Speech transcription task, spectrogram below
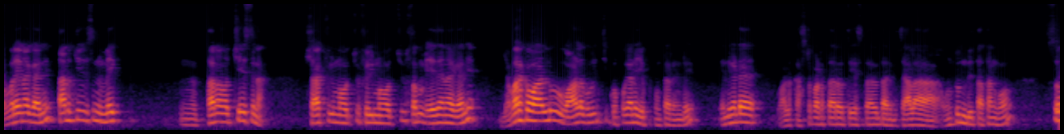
ఎవరైనా కానీ తను చేసిన మేక్ తను చేసిన షార్ట్ ఫిల్మ్ అవ్వచ్చు ఫిల్మ్ అవ్వచ్చు సమ్ ఏదైనా కానీ ఎవరికి వాళ్ళు వాళ్ళ గురించి గొప్పగానే చెప్పుకుంటారండి. ఎందుకంటే వాళ్ళు కష్టపడతారు తీస్తారు దానికి చాలా ఉంటుంది తతంగం. సో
